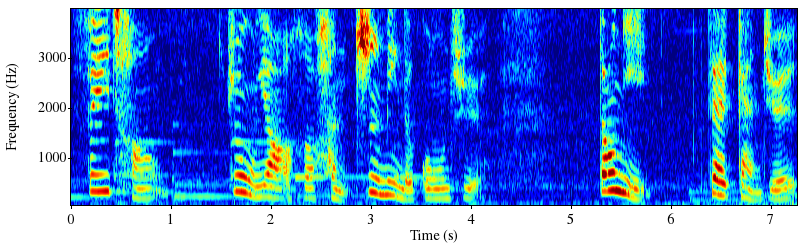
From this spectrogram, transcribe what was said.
非常重要和很致命的工具。当你在感觉。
